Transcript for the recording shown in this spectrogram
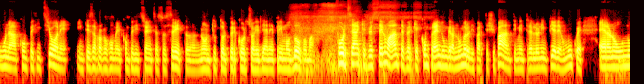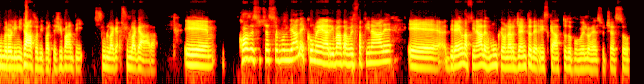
una competizione intesa proprio come competizione in senso stretto, non tutto il percorso che viene prima o dopo, ma forse anche più estenuante perché comprende un gran numero di partecipanti, mentre le Olimpiadi comunque erano un numero limitato di partecipanti sulla, sulla gara. E cosa è successo al mondiale? Come è arrivata questa finale? E direi una finale comunque un argento del riscatto dopo quello che è successo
